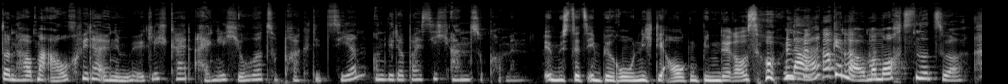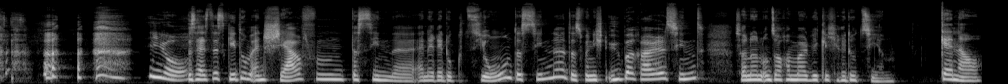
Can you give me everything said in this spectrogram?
dann hat man auch wieder eine Möglichkeit, eigentlich Yoga zu praktizieren und wieder bei sich anzukommen. Ihr müsst jetzt im Büro nicht die Augenbinde rausholen. Nein, genau, man macht es nur zu. Ja. Das heißt, es geht um ein Schärfen der Sinne, eine Reduktion der Sinne, dass wir nicht überall sind, sondern uns auch einmal wirklich reduzieren. Genau.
